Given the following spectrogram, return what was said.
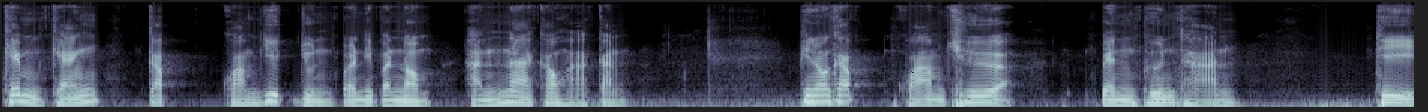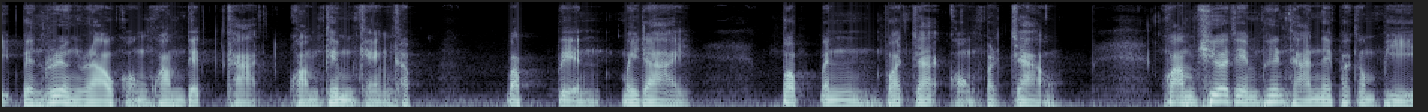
เข้มแข็งกับความยืดหยุ่นประนีประนอม หันหน้าเข้าหากัน พี่น้องครับความเชื่อเป็นพื้นฐานที่เป็นเรื่องราวของความเด็ดขาดความเข้มแข็งครับ ปรับเปลี่ยนไม่ได้ เพราะเป็นวจจะของพระเจ้า ความเชื่อที่เป็นพื้นฐานในพระคัมภีร์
